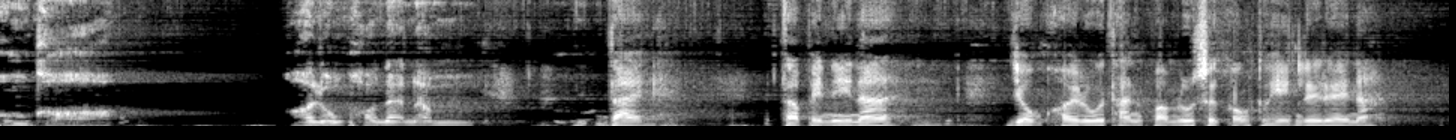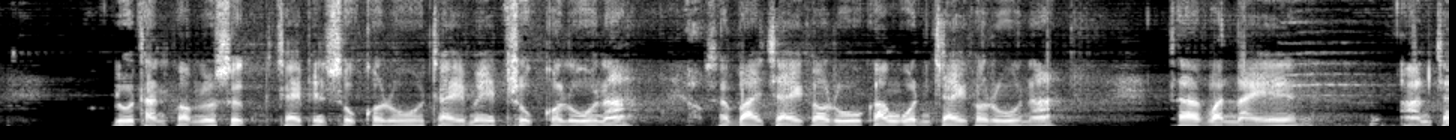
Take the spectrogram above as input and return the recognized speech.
ผมขอ ขอหลวงพ่อแนะนได้ ต่อไปนี้นะโยมคอยรู้ทันความรู้สึกของตัวเองเรื่อยๆนะรู้ทันความรู้สึก ใจเป็นสุขก็รู้ ใจไม่สุขก็รู้นะ สบายใจก็รู้กังวลใจก็รู้นะ ถ้าวันไหนอ่านใจ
